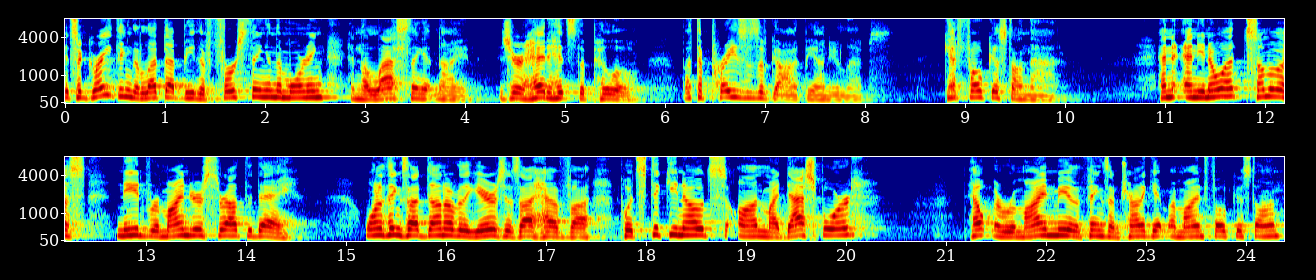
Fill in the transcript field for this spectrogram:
It's a great thing to let that be the first thing in the morning and the last thing at night. As your head hits the pillow, let the praises of God be on your lips. Get focused on that. And, and you know what? Some of us need reminders throughout the day. One of the things I've done over the years is I have uh, put sticky notes on my dashboard to help me remind me of the things I'm trying to get my mind focused on.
